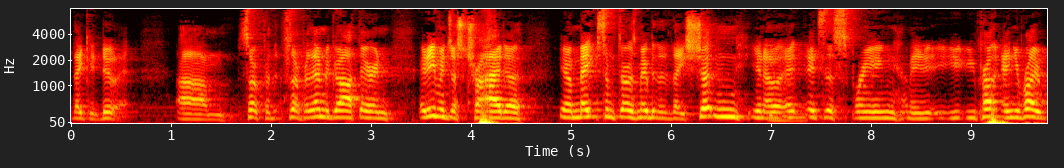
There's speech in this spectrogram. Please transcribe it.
they can do it. Um, so for so for them to go out there and, and even just try to you know make some throws maybe that they shouldn't, you know, it, it's the spring. I mean, you, you probably and you're probably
